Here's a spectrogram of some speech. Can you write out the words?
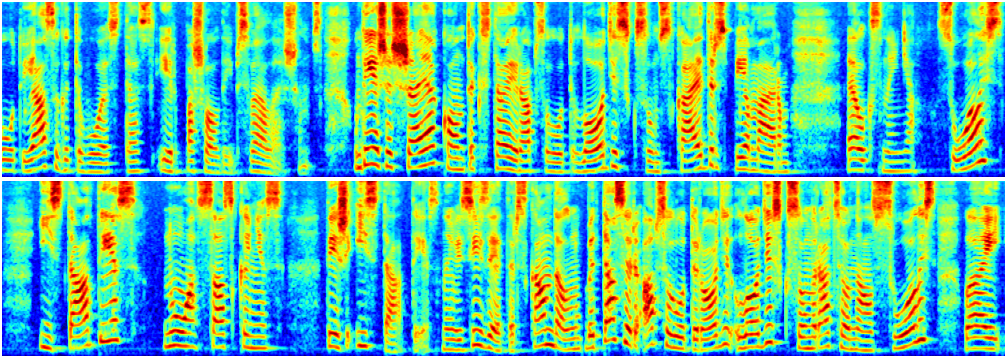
būtu jāsagatavojas, tas ir pašvaldības vēlēšanas. Un tieši šajā kontekstā ir absolūti loģisks un skaidrs, piemēram, Elksniņa solis izstāties no saskaņas. Tieši izstāties, nevis iziet ar skandālu, bet tas ir absolūti loģisks un racionāls solis, lai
